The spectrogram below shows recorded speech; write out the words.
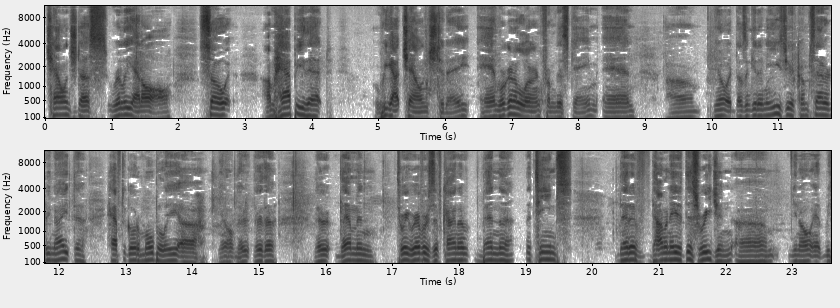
challenged us really at all. So I'm happy that we got challenged today, and we're going to learn from this game. And um, you know, it doesn't get any easier come Saturday night to have to go to Moberly. Uh, you know, they're, they're the they're them and Three Rivers have kind of been the, the teams that have dominated this region. Um, you know, it, you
